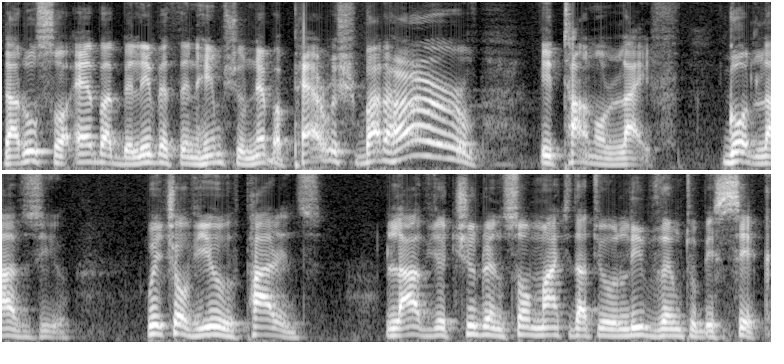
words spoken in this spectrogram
that whosoever believeth in him should never perish, but have eternal life. God loves you. Which of you, parents, love your children so much that you will leave them to be sick?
